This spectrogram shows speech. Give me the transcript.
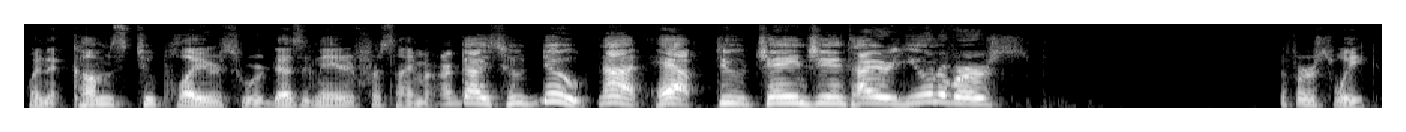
when it comes to players who are designated for assignment are guys who do not have to change the entire universe the first week.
